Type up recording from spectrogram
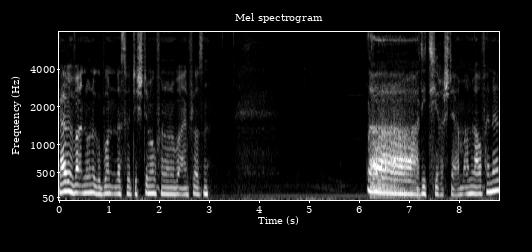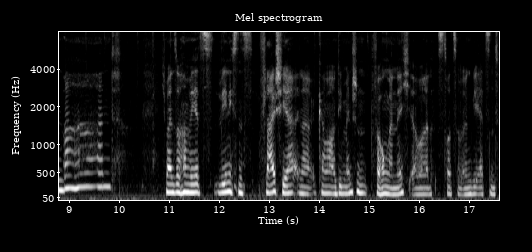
Calvin war an Nuno gebunden, das wird die Stimmung von Nuno beeinflussen. Ah, die Tiere sterben am laufenden Band. Ich meine, so haben wir jetzt wenigstens Fleisch hier in der Kammer und die Menschen verhungern nicht, aber das ist trotzdem irgendwie ätzend.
